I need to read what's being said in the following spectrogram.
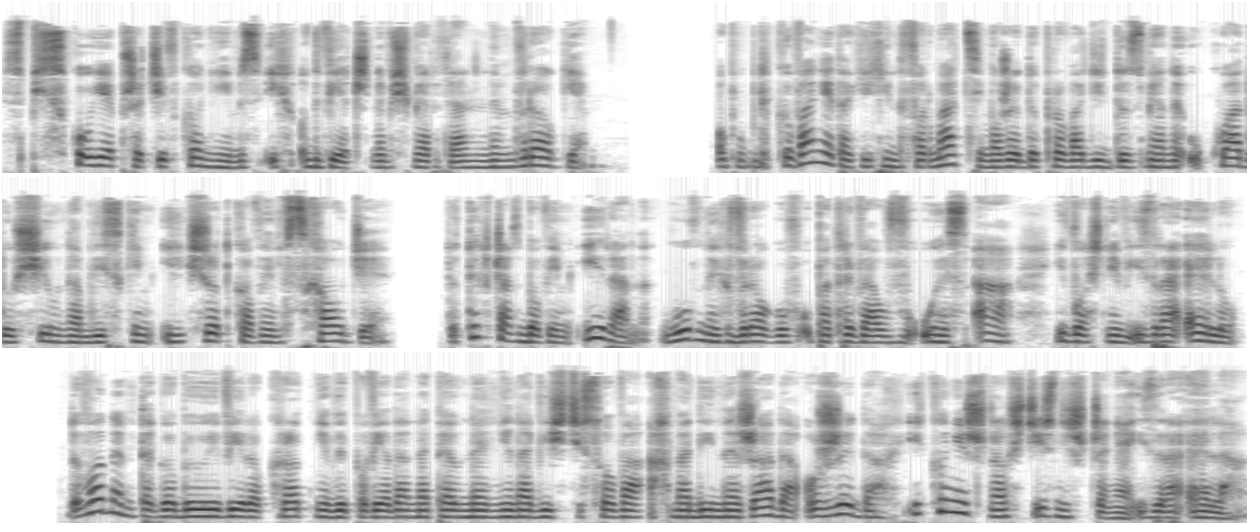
spiskuje przeciwko nim z ich odwiecznym śmiertelnym wrogiem. Opublikowanie takich informacji może doprowadzić do zmiany układu sił na Bliskim i Środkowym Wschodzie. Dotychczas bowiem Iran głównych wrogów upatrywał w USA i właśnie w Izraelu. Dowodem tego były wielokrotnie wypowiadane pełne nienawiści słowa Ahmadinejada o Żydach i konieczności zniszczenia Izraela.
